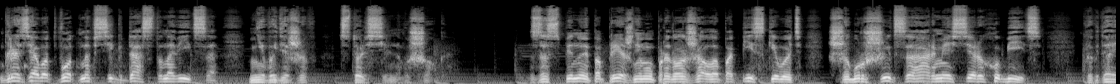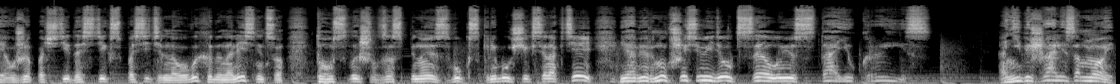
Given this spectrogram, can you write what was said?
грозя вот-вот навсегда остановиться, не выдержав столь сильного шока. За спиной по-прежнему продолжала попискивать, шебуршиться армия серых убийц. Когда я уже почти достиг спасительного выхода на лестницу, то услышал за спиной звук скребущихся ногтей и, обернувшись, увидел целую стаю крыс. Они бежали за мной,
